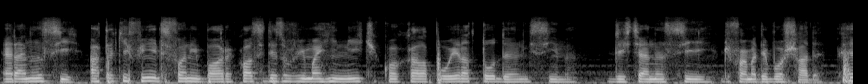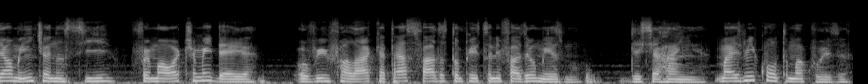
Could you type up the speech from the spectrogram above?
Era Nancy. Até que fim eles foram embora, quase desenvolvi uma rinite com aquela poeira toda em cima disse a Nancy de forma debochada. Realmente, a Nancy foi uma ótima ideia. Ouvir falar que até as fadas estão pensando em fazer o mesmo, disse a rainha. Mas me conta uma coisa:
